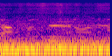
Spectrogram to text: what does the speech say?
stuff was going on.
